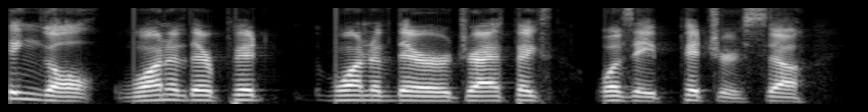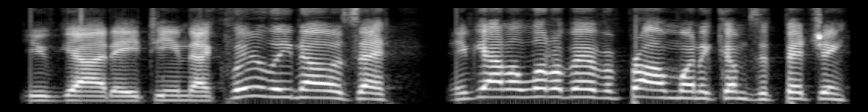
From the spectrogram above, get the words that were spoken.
single one of their pit, one of their draft picks was a pitcher. So you've got a team that clearly knows that they've got a little bit of a problem when it comes to pitching,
